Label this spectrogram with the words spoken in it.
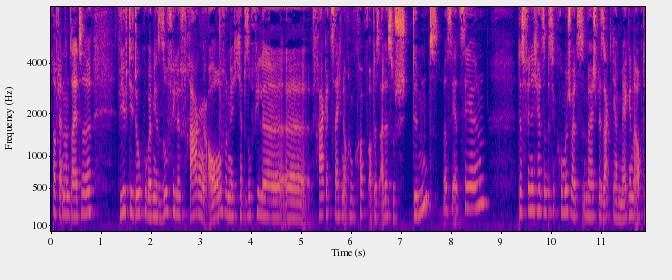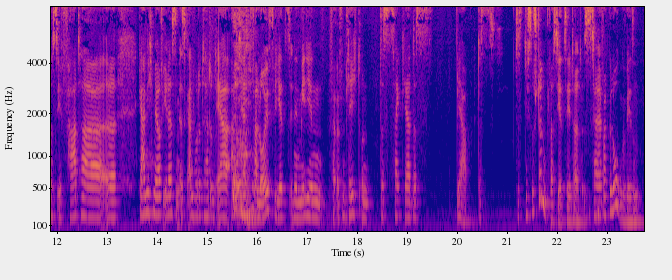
Auf der anderen Seite wirft die Doku bei mir so viele Fragen auf und ich habe so viele äh, Fragezeichen auch im Kopf, ob das alles so stimmt, was sie erzählen. Das finde ich halt so ein bisschen komisch, weil zum Beispiel sagt ja Megan auch, dass ihr Vater äh, gar nicht mehr auf ihre SMS geantwortet hat und er hat ja die Verläufe jetzt in den Medien veröffentlicht und das zeigt ja, dass ja, dass das nicht so stimmt, was sie erzählt hat. Es ist halt einfach gelogen gewesen.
